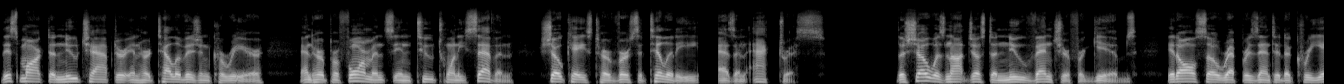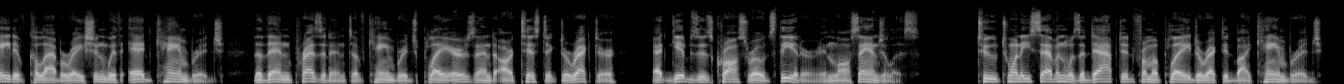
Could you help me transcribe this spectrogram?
This marked a new chapter in her television career, and her performance in 227 showcased her versatility as an actress. The show was not just a new venture for Gibbs, it also represented a creative collaboration with Ed Cambridge, the then president of Cambridge Players and artistic director at Gibbs's Crossroads Theater in Los Angeles. 227 was adapted from a play directed by Cambridge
